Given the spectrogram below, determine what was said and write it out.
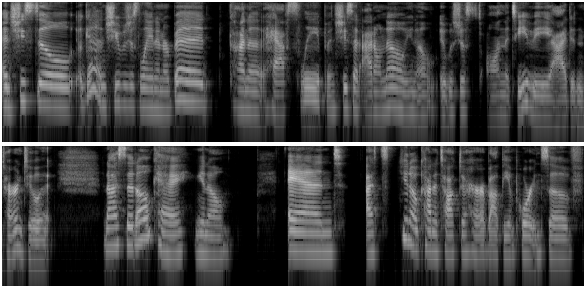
And she still, again, she was just laying in her bed, kind of half sleep. And she said, I don't know, you know, it was just on the TV. I didn't turn to it. And I said, okay, you know, and I, you know, kind of talked to her about the importance of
